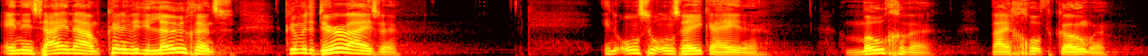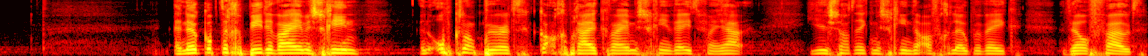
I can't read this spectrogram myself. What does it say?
En in zijn naam kunnen we die leugens, kunnen we de deur wijzen. In onze onzekerheden mogen we bij God komen. En ook op de gebieden waar je misschien een opknapbeurt kan gebruiken, waar je misschien weet van ja, hier zat ik misschien de afgelopen week wel fout.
